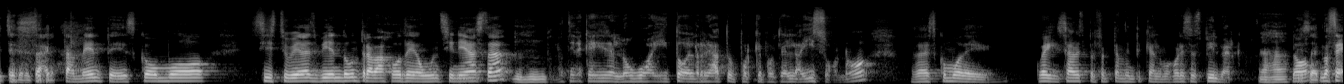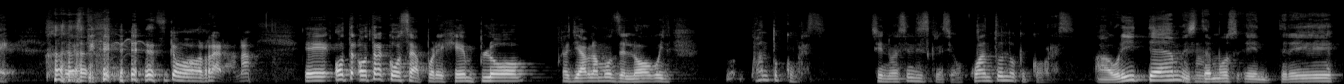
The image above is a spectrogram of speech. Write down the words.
etcétera, etcétera. exactamente, es como si estuvieras viendo un trabajo de un cineasta, pues no tiene que ir el logo ahí todo el rato porque, porque él la hizo, ¿no? O sea, es como de, güey, sabes perfectamente que a lo mejor es Spielberg. Ajá, ¿no? exacto. No sé. Este, es como raro, ¿no? Eh, otra, otra cosa, por ejemplo, ya hablamos del logo. Y, ¿Cuánto cobras? Si no es indiscreción, ¿cuánto es lo que cobras? Ahorita estamos entre,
